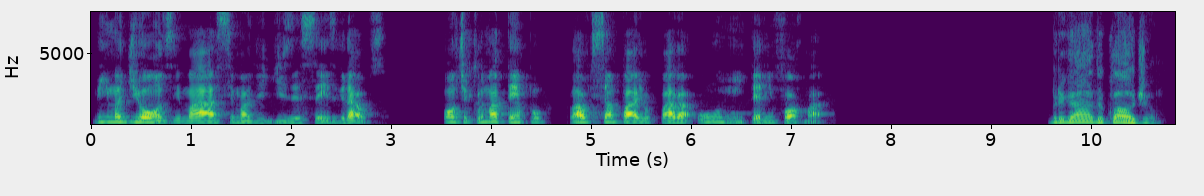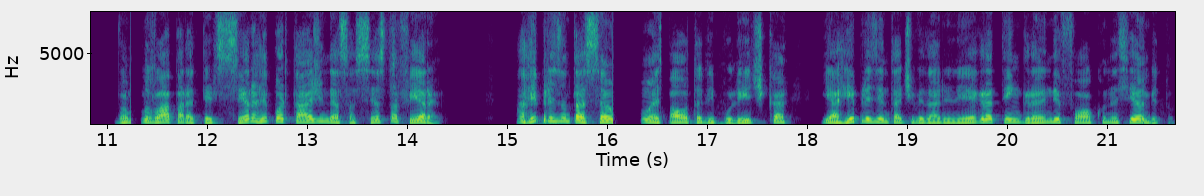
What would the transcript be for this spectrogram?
mínima de 11 e máxima de 16 graus. Fonte Clima Tempo, Cláudio Sampaio para o Inter Informar. Obrigado, Cláudio. Vamos lá para a terceira reportagem dessa sexta-feira. A representação é pauta de política e a representatividade negra tem grande foco nesse âmbito.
